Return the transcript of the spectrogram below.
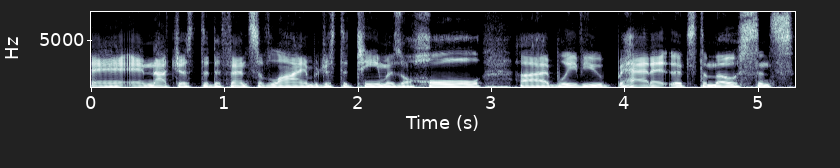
and, and not just the defensive line, but just the team as a whole. Uh, I believe you had it; it's the most since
